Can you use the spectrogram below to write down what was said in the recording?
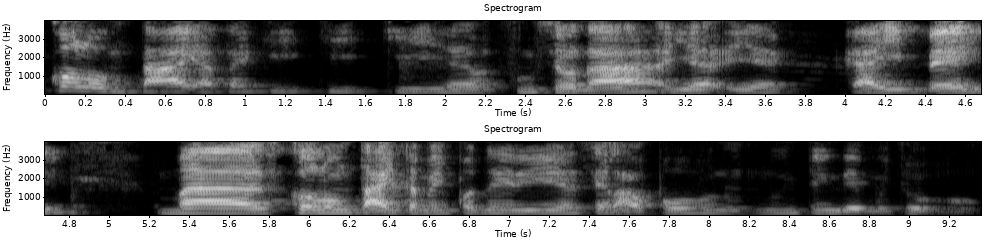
Kolontai até que, que, que ia funcionar, ia, ia cair bem, mas Kolontai também poderia, sei lá, o povo não- entender muito o-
